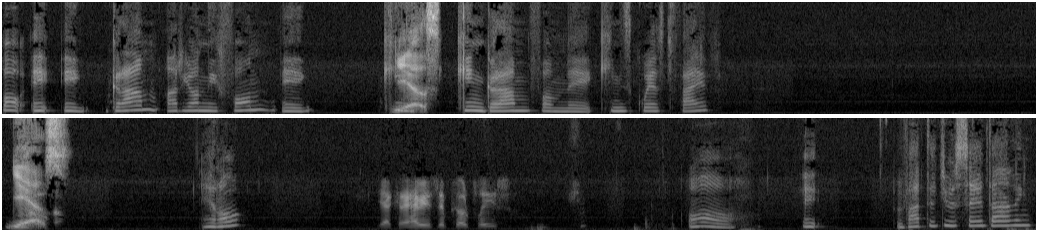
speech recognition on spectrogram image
Oh, a a Graham, are you on the phone? A King, Yes. King Graham from uh, King's Quest Five. Yes. Hello. Yeah, can I have your zip code, please? Oh, eh, what did you say, darling?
